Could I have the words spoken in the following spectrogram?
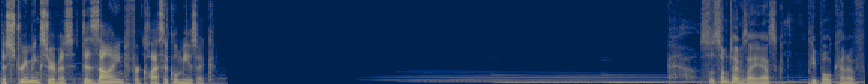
the streaming service designed for classical music. So sometimes I ask people kind of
